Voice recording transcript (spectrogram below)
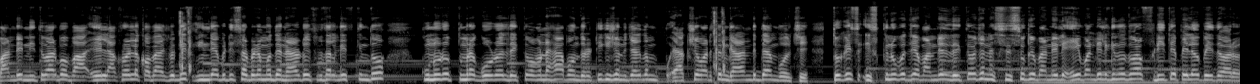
বান্ডিল নিতে পারব? বা এই লাকড়েলে কবে আসবে? গেস ইন্ডিয়া বিটি সার্ভের মধ্যে নারোটো স্পেশাল গেস কিন্তু কোনোরূপ তোমরা গোল্ড দেখতে পাবে না। হ্যাঁ বন্ধুরা, ঠিকই শুনেছি, একদম একশো পার্সেন্ট গ্যারান্টি দিয়ে আমি বলছি। তো গেস স্ক্রিন উপর যে বান্ডিল দেখতে পাচ্ছ না শিশুকে বান্ডিল এই বান্ডিল কিন্তু তোমরা ফ্রিতে পেলেও পেতে পারো।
